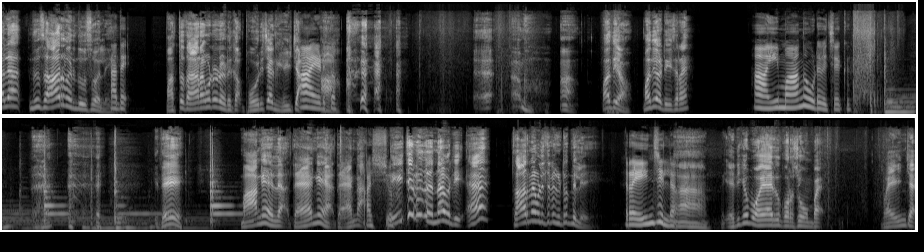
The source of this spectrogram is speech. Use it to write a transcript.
അല്ല ഇന്ന് സാറ് വരും ദിവസമല്ലേ? അതെ. പത്ത് താറാമട്ടോടെ എടുക്കാം. പൊരിച്ചങ്ങ് കഴിച്ചാ ആ, എടുത്തോ. ആ. മതിയോ? മതിയോ ടീച്ചറെ? ആ ഈ മാങ്ങ കൂടെ വെച്ചേക്ക്. ഇതേ മാങ്ങയല്ല തേങ്ങയാ തേങ്ങ. അശ്ശോ. ടീച്ചർ ഇത് എന്നാ പറ്റി ഏ? സാറിനെ വിളിച്ചിട്ട് കിട്ടുന്നില്ലേ? റേഞ്ച് ഇല്ല. ആ എനിക്ക് പോയായിരുന്നു കുറച്ച് മുമ്പേ. റേഞ്ച്.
